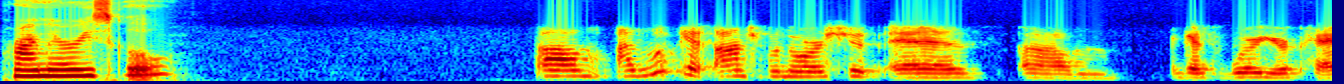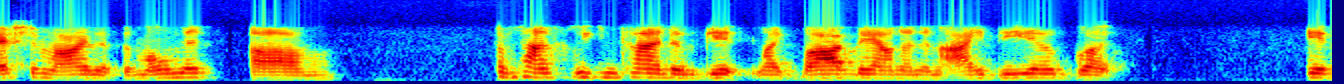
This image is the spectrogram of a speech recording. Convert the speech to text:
primary school? Um, I look at entrepreneurship as, um, I guess, where your passion lies at the moment. Um, sometimes we can kind of get like bogged down in an idea, but if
